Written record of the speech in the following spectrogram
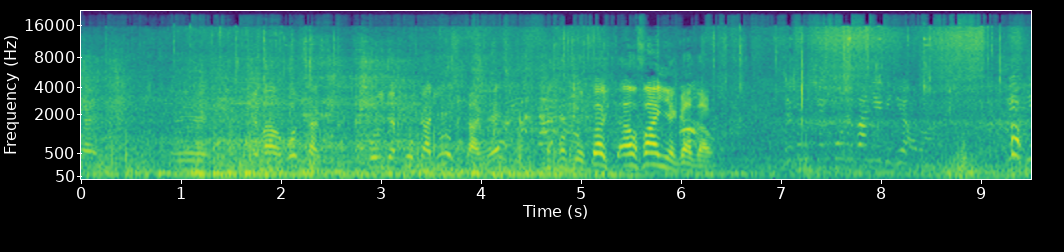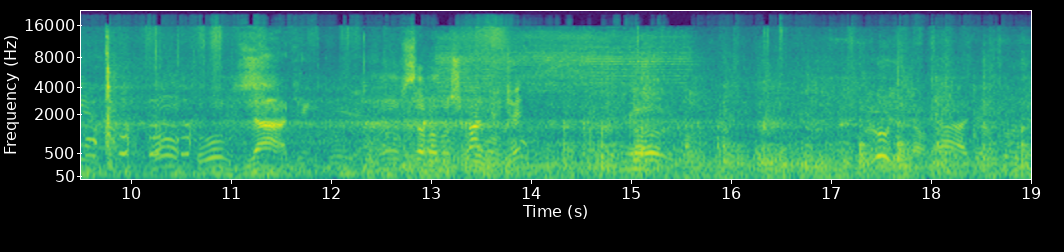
że yy, nie ma w pójdę płukać usta, nie? Ktoś, a fajnie gadał. Żebym się kurwa nie widziała. O kurczę, Ja, dziękuję. no, sama do siebie. Ładnie, nie? Luźno, ja dziękuję.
